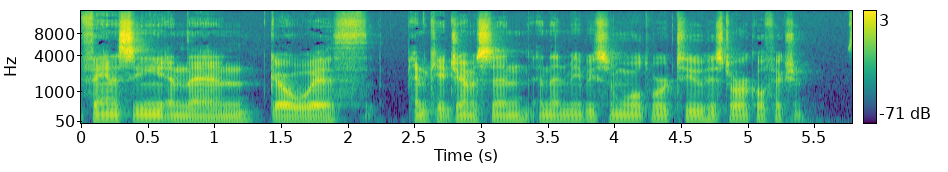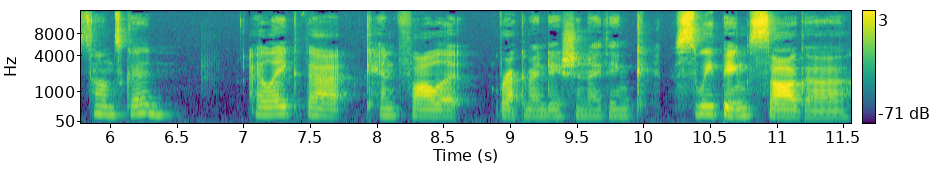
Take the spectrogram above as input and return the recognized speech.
fantasy, and then go with N.K. Jemisin, and then maybe some World War II historical fiction. sounds good. I like that Ken Follett recommendation. I think sweeping saga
